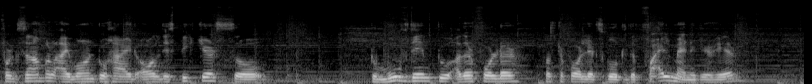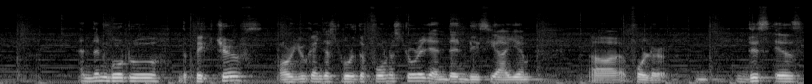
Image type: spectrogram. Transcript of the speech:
for example I want to hide all these pictures so to move them to other folder first of all let's go to the file manager here. And then go to the pictures or you can just go to the phone storage and then DCIM uh, folder. This is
